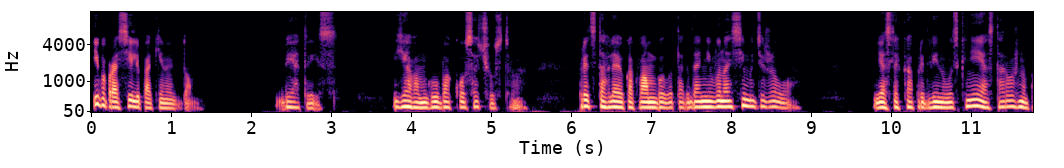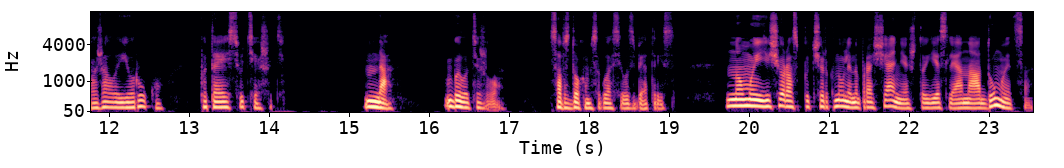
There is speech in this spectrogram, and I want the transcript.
и попросили покинуть дом. «Беатрис, я вам глубоко сочувствую. Представляю, как вам было тогда невыносимо тяжело». Я слегка придвинулась к ней и осторожно пожала ее руку, пытаясь утешить. «Да, было тяжело», — со вздохом согласилась Беатрис. Но мы еще раз подчеркнули на прощание, что если она одумается,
